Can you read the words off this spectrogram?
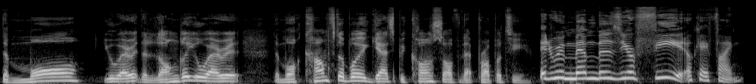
the more you wear it, the longer you wear it, the more comfortable it gets because of that property. It remembers your feet. Okay, fine.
